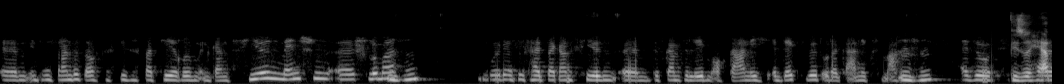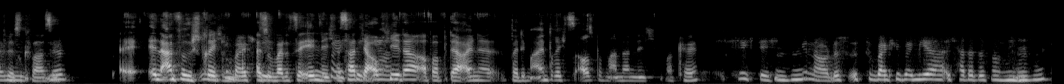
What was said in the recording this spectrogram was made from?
Ähm, interessant ist auch, dass dieses Bakterium in ganz vielen Menschen äh, schlummert. Mhm. Nur, dass es halt bei ganz vielen ähm, das ganze Leben auch gar nicht entdeckt wird oder gar nichts macht. Mhm. Also, Wie so Herpes ähm, quasi. Ne? In Anführungsstrichen. Also, weil das ja ähnlich. Das hat ja auch ja. jeder, aber der eine, bei dem einen bricht es aus, beim anderen nicht. Okay. Richtig, mhm. genau. Das ist zum Beispiel bei mir, ich hatte das noch nie. Mhm.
